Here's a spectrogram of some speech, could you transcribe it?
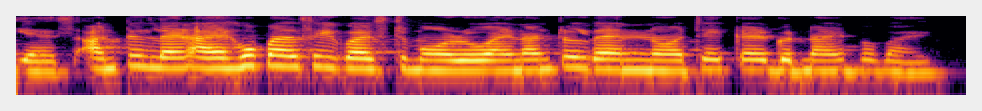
yes until then i hope i'll see you guys tomorrow. And until then uh, take care. Good night. Bye bye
